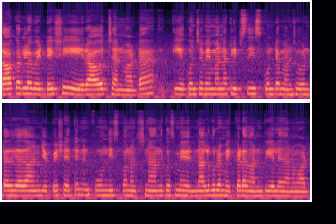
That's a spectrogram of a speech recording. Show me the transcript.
లాకర్లో పెట్టేసి రావచ్చు అనమాట ఇక కొంచెం ఏమన్నా క్లిప్స్ తీసుకుంటే మంచిగా ఉంటుంది కదా అని చెప్పేసి అయితే నేను ఫోన్ తీసుకొని వచ్చిన. అందుకోసమే నలుగురం ఎక్కడ కనిపించలేదు అనమాట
